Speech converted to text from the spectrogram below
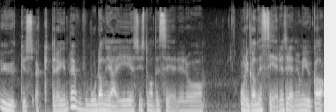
ukesøkter, egentlig. Hvordan jeg systematiserer og organiserer treninga mi i uka, da.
